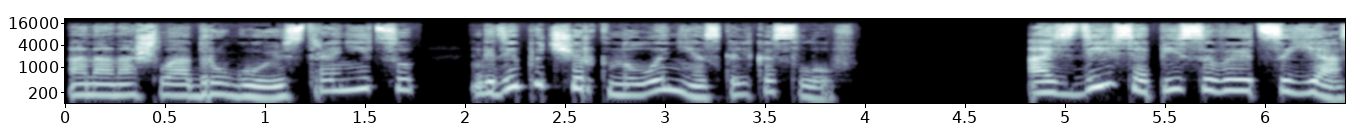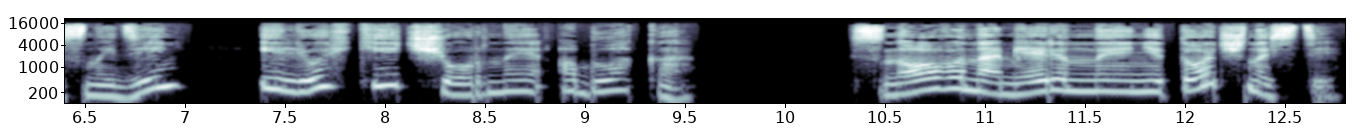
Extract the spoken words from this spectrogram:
Она нашла другую страницу, где подчеркнула несколько слов. А здесь описывается ясный день и легкие черные облака. Снова намеренные неточности.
